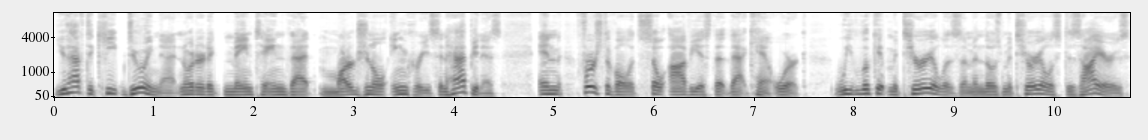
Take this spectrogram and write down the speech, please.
you have to keep doing that in order to maintain that marginal increase in happiness. And first of all, it's so obvious that that can't work we look at materialism and those materialist desires,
